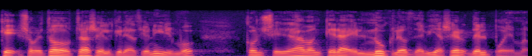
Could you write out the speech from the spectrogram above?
que sobre todo tras el creacionismo consideraban que era el núcleo, debía ser del poema.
